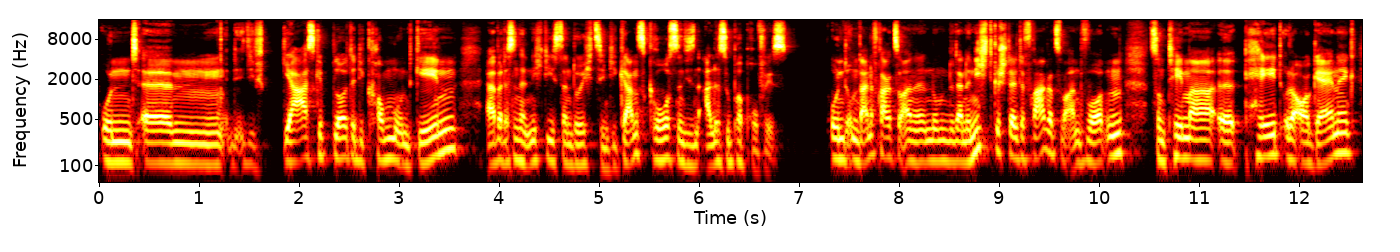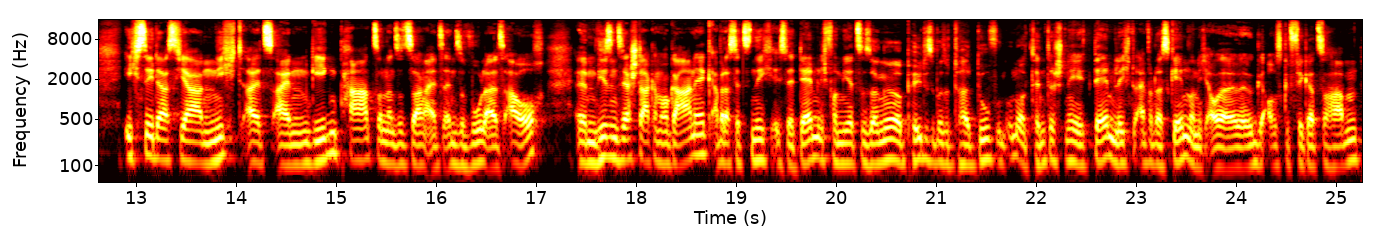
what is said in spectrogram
Und ähm, die, die, ja, es gibt Leute, die kommen und gehen, aber das sind halt nicht die, die es dann durchziehen. Die ganz Großen, die sind alle Superprofis. Und um deine Frage zu um deine nicht gestellte Frage zu beantworten zum Thema äh, Paid oder Organic, ich sehe das ja nicht als einen Gegenpart, sondern sozusagen als ein sowohl als auch. Ähm, wir sind sehr stark im Organic, aber das jetzt nicht, ist ja dämlich von mir zu sagen, oh, Paid ist aber total doof und unauthentisch. Nee, dämlich, einfach das Game noch nicht äh, ausgefickert zu haben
